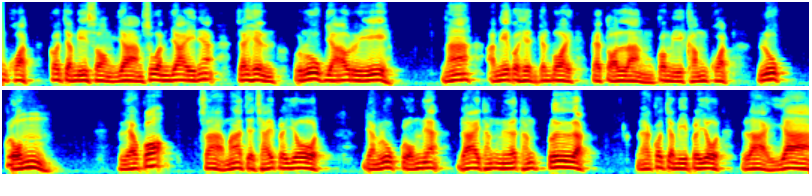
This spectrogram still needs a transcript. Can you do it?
ำขวัดก็จะมีสองอย่างส่วนใหญ่เนี่ยจะเห็นลูกยาวรีนะ อันนี้ก็เห็นกันบ่อย แต่ตอนหลังก็มีคำขวัดลูก กลม แล้วก็สามารถจะใช้ประโยชน์ อย่างลูกกลมเนี่ยได้ทั้งเนื้อทั้งเปลือกนะก็จะมีประโยชน์หลายอย่าง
